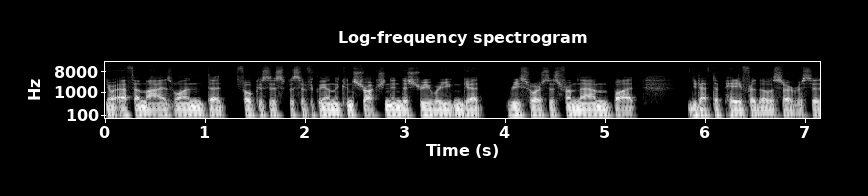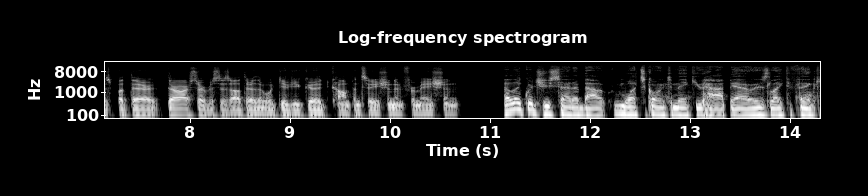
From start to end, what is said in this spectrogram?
you know, FMI is one that focuses specifically on the construction industry where you can get resources from them, but you'd have to pay for those services. But there there are services out there that will give you good compensation information. I like what you said about what's going to make you happy. I always like to think,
